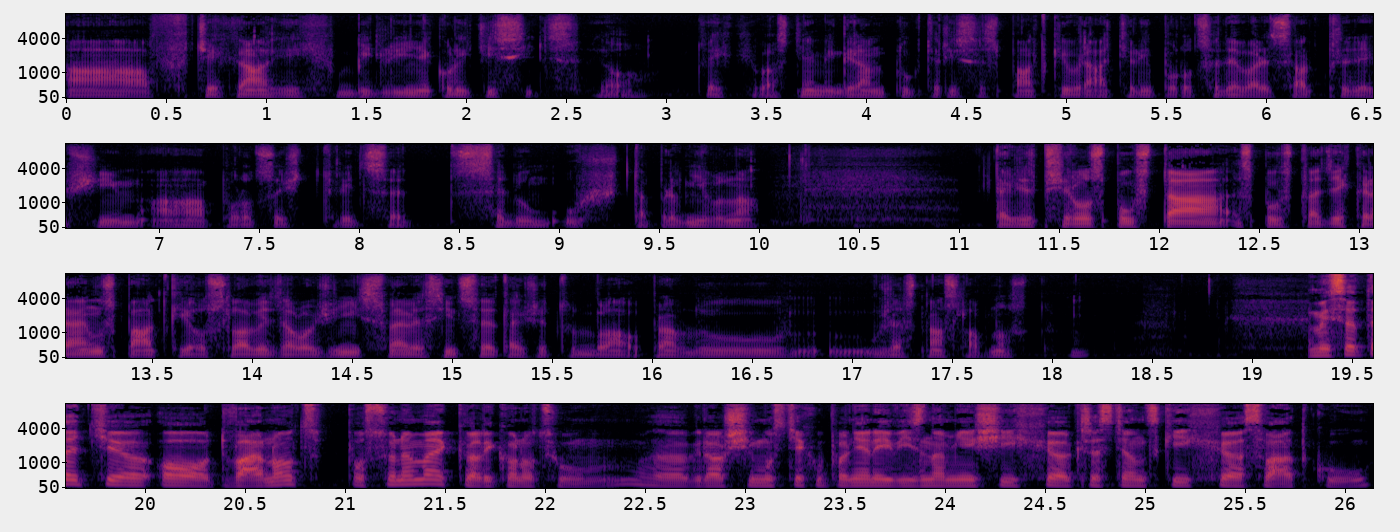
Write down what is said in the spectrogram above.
a v Čechách jich bydlí několik tisíc. Jo těch vlastně migrantů, kteří se zpátky vrátili po roce 90 především a po roce 47 už ta první vlna. Takže přijelo spousta, spousta těch krajinů zpátky oslavit založení své vesnice, takže to byla opravdu úžasná slavnost. My se teď od Vánoc posuneme k Velikonocům, k dalšímu z těch úplně nejvýznamnějších křesťanských svátků.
